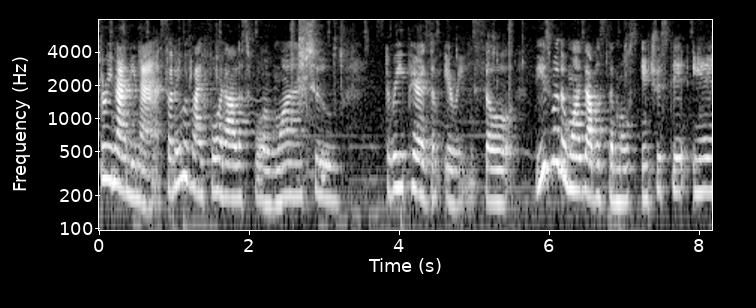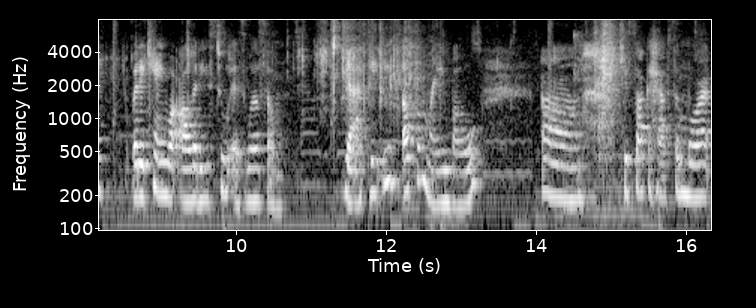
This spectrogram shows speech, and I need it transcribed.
3.99 so they was like four dollars for one two three pairs of earrings. So these were the ones i was the most interested in but it came with all of these too as well. So yeah, I picked these up from Rainbow. Um, just so I could have some more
